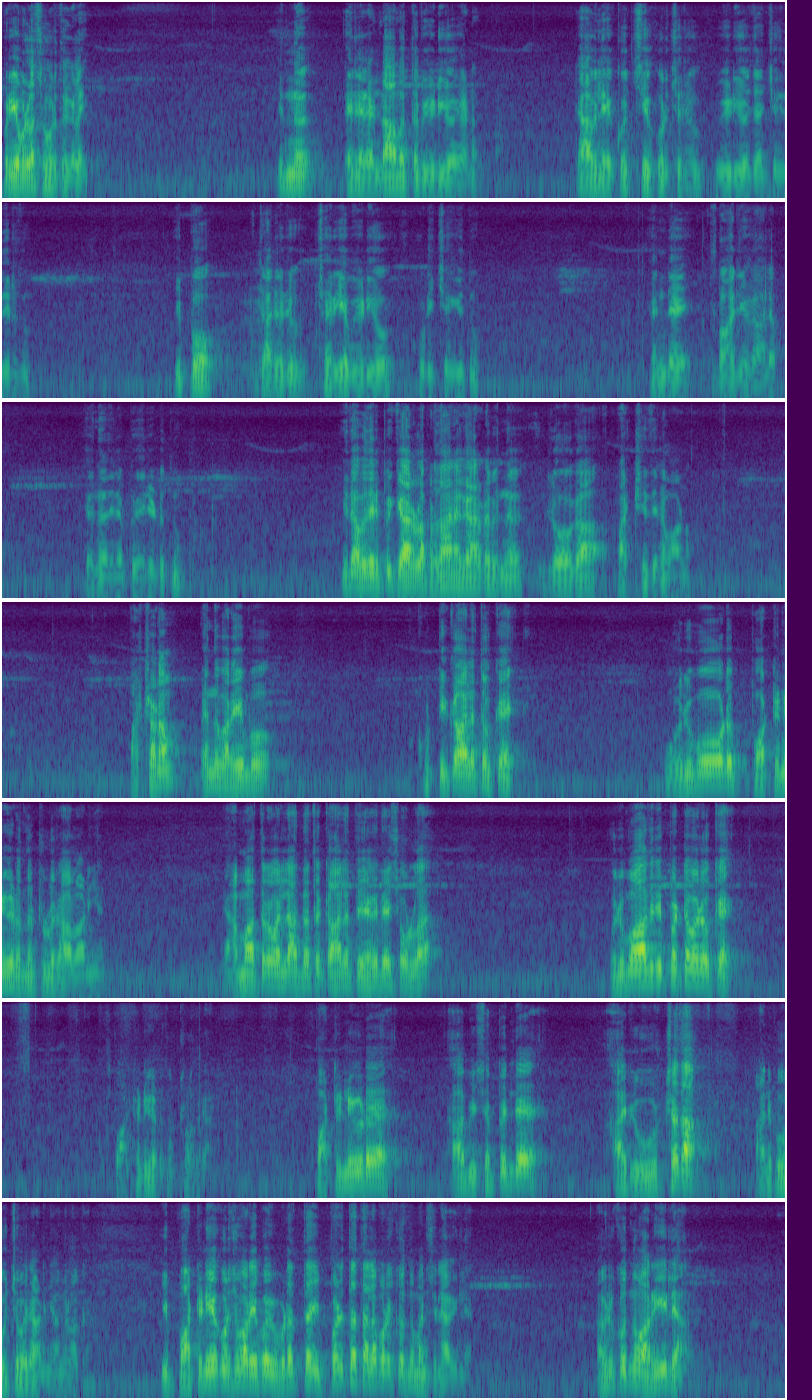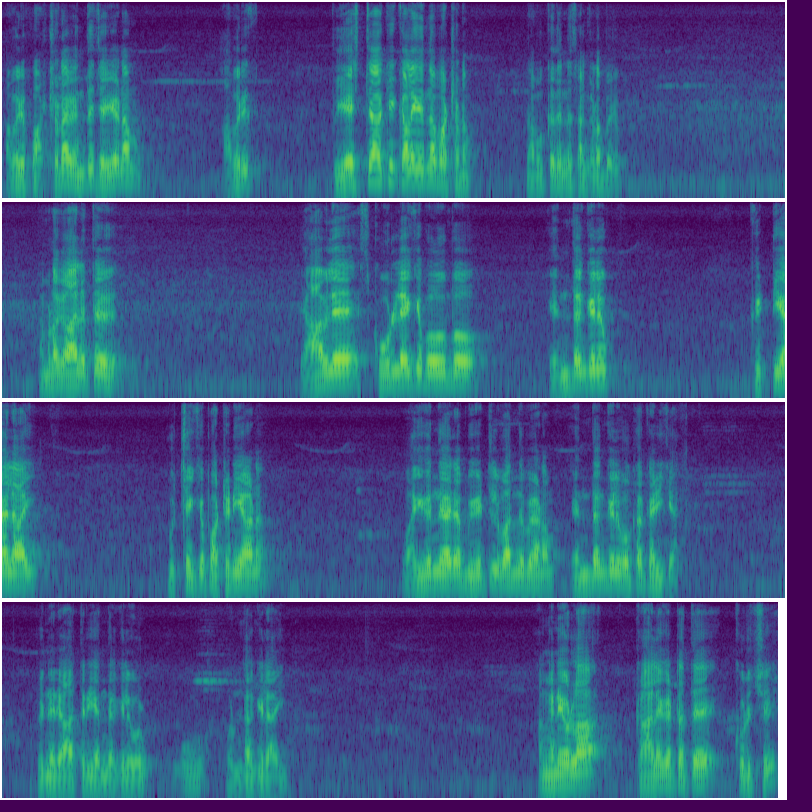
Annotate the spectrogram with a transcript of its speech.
പ്രിയമുള്ള സുഹൃത്തുക്കളെ ഇന്ന് എന്റെ രണ്ടാമത്തെ വീഡിയോയാണ്. രാവിലെ കൊച്ചിയെക്കുറിച്ചൊരു വീഡിയോ ഞാൻ ചെയ്തിരുന്നു. ഇപ്പോൾ ഞാനൊരു ചെറിയ വീഡിയോ കൂടി ചെയ്യുന്നു. എന്റെ ബാല്യകാലം എന്നതിന് പേരിടുന്നു. ഇത് അവതരിപ്പിക്കാനുള്ള പ്രധാന കാരണം ഇന്ന് ലോക ഭക്ഷ്യദിനമാണ് ഭക്ഷണം എന്ന് പറയുമ്പോൾ കുട്ടിക്കാലത്തൊക്കെ ഒരുപാട് പട്ടിണി കിടന്നിട്ടുള്ള ഒരാളാണ് ഞാൻ. ഞാൻ മാത്രമല്ല അന്നത്തെ കാലത്ത് ഏകദേശമുള്ള ഒരുമാതിരിപ്പെട്ടവരൊക്കെ പട്ടിണി കിടന്നിട്ടുള്ളവരാണ്. പട്ടിണിയുടെ ആ വിശപ്പിന്റെ ആ രൂക്ഷത അനുഭവിച്ചവരാണ് ഞങ്ങളൊക്കെ. ഈ പട്ടിണിയെക്കുറിച്ച് പറയുമ്പോൾ ഇവിടുത്തെ ഇപ്പോഴത്തെ തലമുറയ്ക്കൊന്നും മനസ്സിലാവില്ല. അവർക്കൊന്നും അറിയില്ല. അവർ ഭക്ഷണം എന്ത് ചെയ്യണം? അവർ വേസ്റ്റാക്കി കളയുന്ന ഭക്ഷണം. നമുക്ക് തന്നെ സങ്കടം വരും. നമ്മുടെ കാലത്ത് രാവിലെ സ്കൂളിലേക്ക് പോകുമ്പോൾ എന്തെങ്കിലും കിട്ടിയാലായി. ഉച്ചയ്ക്ക് പട്ടിണിയാണ്. വൈകുന്നേരം വീട്ടിൽ വന്ന് വേണം എന്തെങ്കിലുമൊക്കെ കഴിക്കാൻ. പിന്നെ രാത്രി എന്തെങ്കിലും ഉണ്ടെങ്കിലായി. അങ്ങനെയുള്ള കാലഘട്ടത്തെക്കുറിച്ച്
